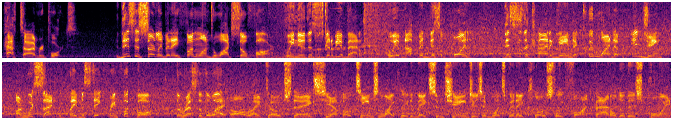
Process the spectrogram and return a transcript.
Halftime Report. This has certainly been a fun one to watch so far. We knew this was going to be a battle, and we have not been disappointed. This is the kind of game that could wind up hinging on which side can play mistake-free football the rest of the way. All right, Coach, thanks. Yeah, both teams likely to make some changes in what's been a closely fought battle to this point.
